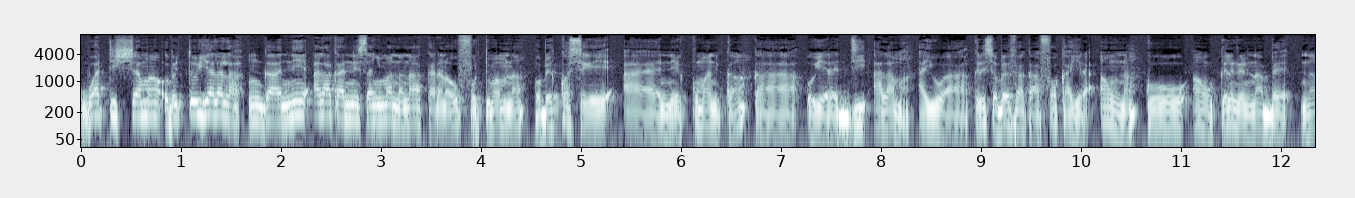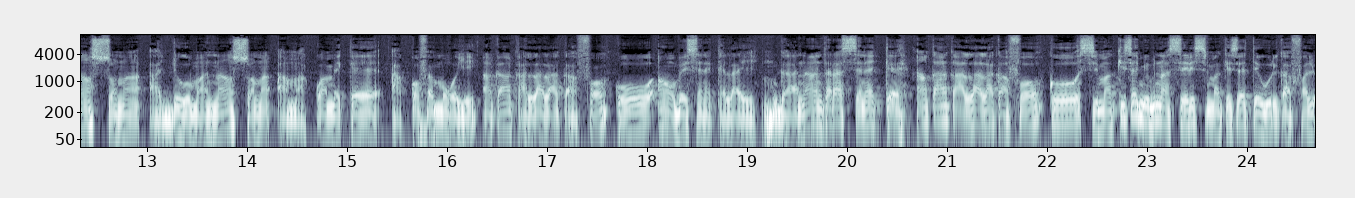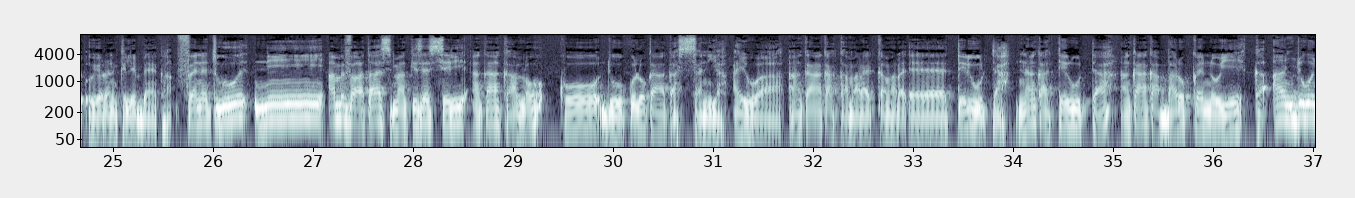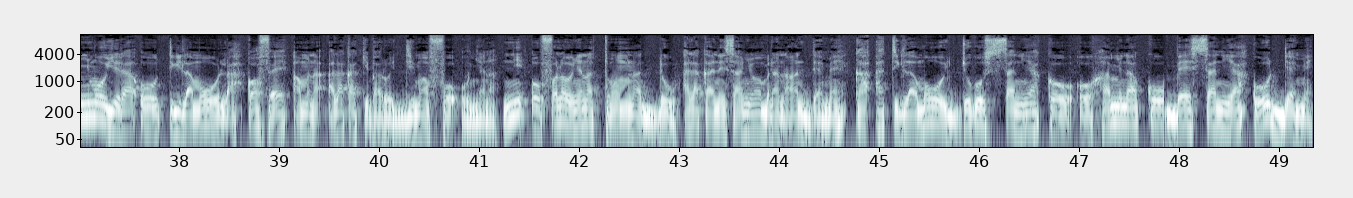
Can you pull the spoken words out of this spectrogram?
waati siaman o be to yala la nga ni ala ka ninsanɲuman nana ka nana o fo tuma min na o be kɔsegi a ni kuma nin kan ka o yɛrɛ di ala ma ayiwa krista be fɛ k'a fɔ k'a yira anw na ko anw kelen kelenna bɛɛ n'an sɔnna a jogo ma n'an sɔnna a ma ko an be kɛ a kɔfɛ mɔgɔ ye an k'an k'a la la k'a fɔ ko anw be sɛnɛkɛla ye nga n'an taara sɛnɛ kɛ an k'an k'a la la k'a fɔ ko simakisɛ min bena seri simakisɛ tɛ wuri ka fali o yɔrɔnin kelen bɛɛ kan fɛnɛtugu ni an be fɛ ka taga simankisɛ seri an k'an k'a lɔ ko dugukolo k'an ka saniya ayiwa an k'an ka kamara kamara eh, teriw ta n'an ka teriw ta an k'an ka baro kɛ n'o ye ka an jogo ɲumanw yira o tigilamɔgɔw la kɔfɛ an bena ala ka kibaro diman fɔ o ɲɛna ni o fɔlɔw ɲɛna tuma mina don ala ka ninsanɲɔgɔn bena n'an dɛmɛ ka a tigilamɔgɔw jogo saniya ko o haminako bɛɛ saniya k'o dɛmɛ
